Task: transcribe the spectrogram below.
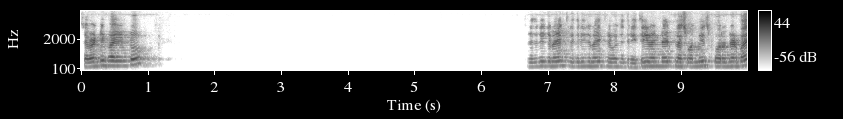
75 into 339, 339, 313, 399 plus 1 means 400 by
